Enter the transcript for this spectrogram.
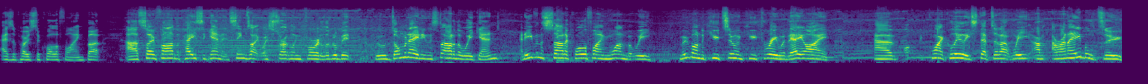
as opposed to qualifying. But uh, so far, the pace again, it seems like we're struggling for it a little bit. We were dominating the start of the weekend, and even the start of qualifying one, but we move on to Q2 and Q3 where the AI have quite clearly stepped it up. We um, are unable to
